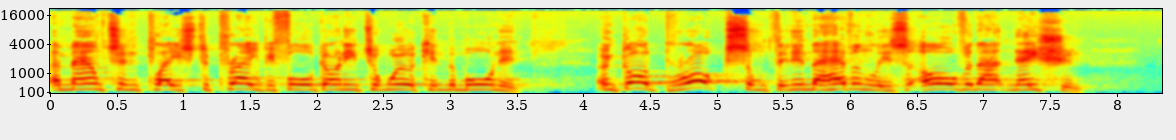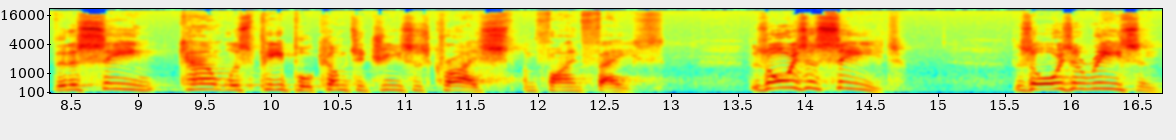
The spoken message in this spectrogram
a mountain place to pray before going into work in the morning. And God broke something in the heavenlies over that nation that has seen countless people come to Jesus Christ and find faith. There's always a seed, there's always a reason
